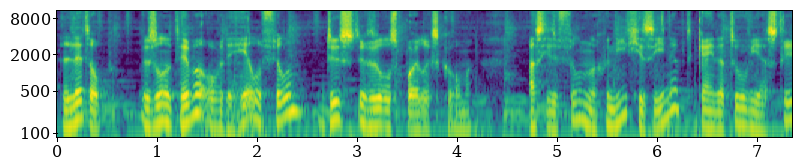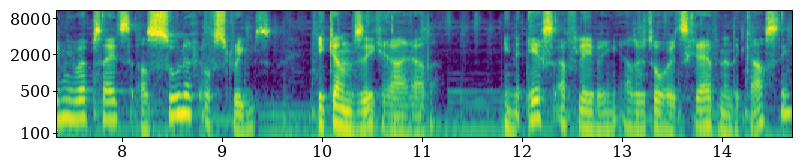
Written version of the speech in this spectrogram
Let op, we zullen het hebben over de hele film, dus er zullen spoilers komen. Als je de film nog niet gezien hebt, kan je dat doen via streamingwebsites als Sooner of Streams. Ik kan hem zeker aanraden. In de eerste aflevering hadden we het over het schrijven en de casting.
